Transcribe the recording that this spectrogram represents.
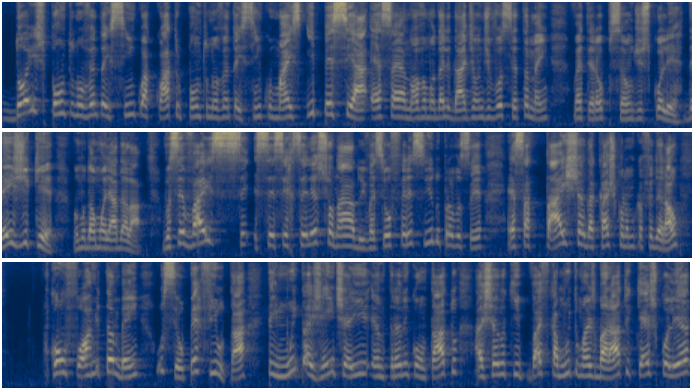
2,95 a 4,95 mais IPCA. Essa é a nova modalidade onde você também vai ter a opção de escolher. Desde que, vamos dar uma olhada lá, você vai ser, ser selecionado e vai ser oferecido para você essa taxa da Caixa Econômica Federal conforme também o seu perfil, tá? Tem muita gente aí entrando em contato achando que vai ficar muito mais barato e quer escolher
